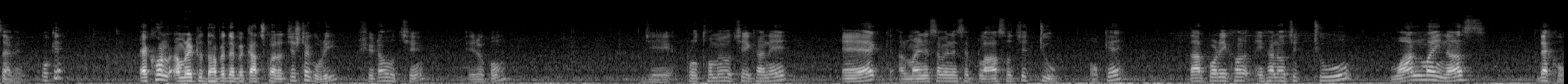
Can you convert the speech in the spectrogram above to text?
সেভেন ওকে এখন আমরা একটু ধাপে ধাপে কাজ করার চেষ্টা করি। সেটা হচ্ছে এরকম যে প্রথমে হচ্ছে এখানে এক আর মাইনাসে মাইনাসে প্লাস হচ্ছে টু ওকে তারপরে এখানে এখানে হচ্ছে টু ওয়ান মাইনাস দেখো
